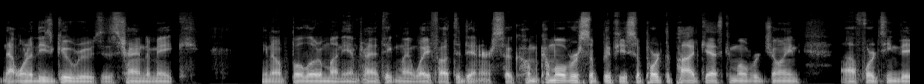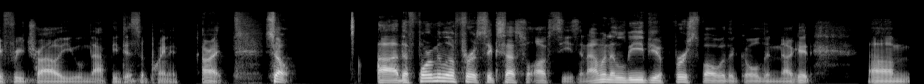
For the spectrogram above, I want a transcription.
not one of these gurus is trying to make you know, a load of money. I'm trying to take my wife out to dinner. So come come over. So if you support the podcast, come over, join. Uh, 14 day free trial. You will not be disappointed. All right. So uh, the formula for a successful offseason. I'm going to leave you first of all with a golden nugget. Um,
